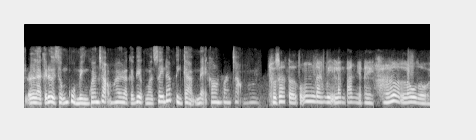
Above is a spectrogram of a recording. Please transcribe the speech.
là cái đời sống của mình quan trọng hay là cái việc mà xây đắp tình cảm mẹ con quan trọng hơn? Thực ra tớ cũng đang bị lăn tăn như này khá là lâu rồi.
